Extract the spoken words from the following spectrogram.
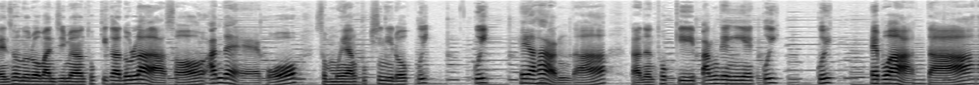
맨손으로 만지면 토끼가 놀라서 안 되고 손 모양 푹신이로 꾸익 꾸익 해야 한다. 나는 토끼 빵댕이에 꾸익 꾸익 해보았다.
